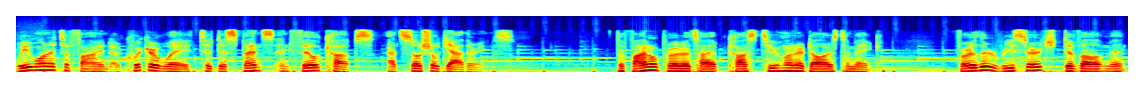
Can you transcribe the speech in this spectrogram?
we wanted to find a quicker way to dispense and fill cups at social gatherings. The final prototype cost $200 to make. Further research, development,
